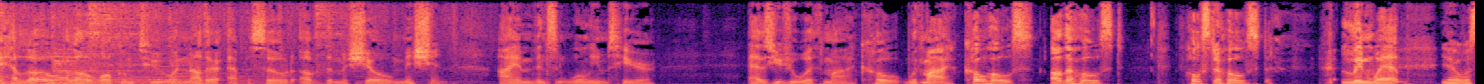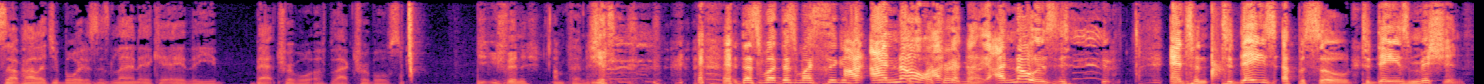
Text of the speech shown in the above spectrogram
right, hello, hello. Welcome to another episode of the Micheaux Mission. I am Vincent Williams here, as usual, with my co with my co-host, other host, host to host, Len Webb. Yo, what's up? Holla at your boy. This is Len, aka the Bat Tribble of Black Tribbles. You, you finished? I'm finished. that's my that's my signature. I, I know. I, trademark. I, I know. It's, and to, today's episode, today's mission,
